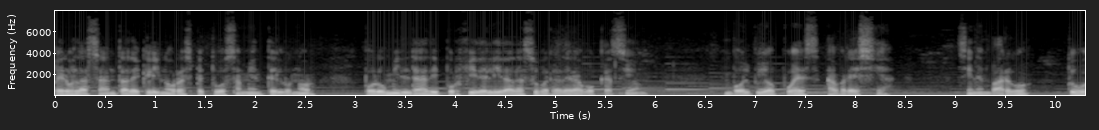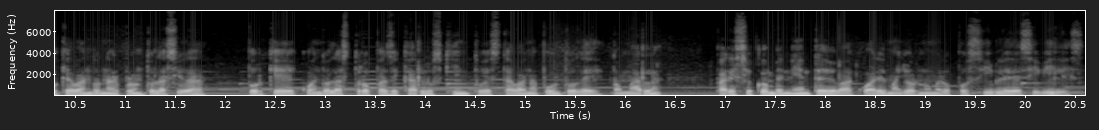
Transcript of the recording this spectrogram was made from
pero la santa declinó respetuosamente el honor por humildad y por fidelidad a su verdadera vocación. Volvió pues a Brescia. Sin embargo, tuvo que abandonar pronto la ciudad porque cuando las tropas de Carlos V estaban a punto de tomarla, pareció conveniente evacuar el mayor número posible de civiles.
